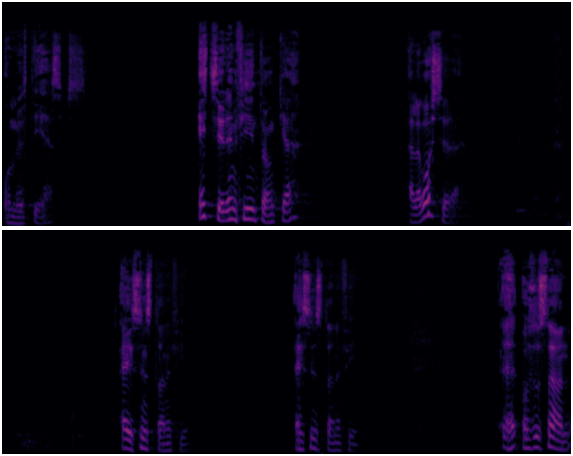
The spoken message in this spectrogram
og møte Jesus. Er ikke det en fin tanke? Eller var ikke det? Jeg syns den er fin. Jeg syns den er fin. Eh, og så sa han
